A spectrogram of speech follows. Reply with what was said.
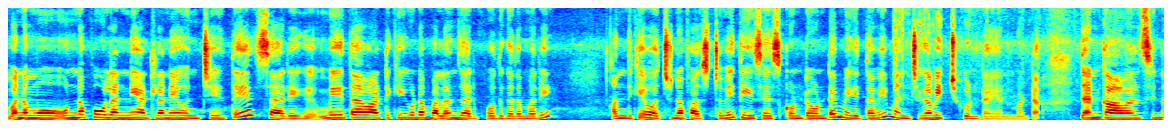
మనము ఉన్న పూలన్నీ అట్లనే ఉంచితే సరి మిగతా వాటికి కూడా బలం సరిపోదు కదా మరి? అందుకే వచ్చిన ఫస్ట్వి తీసేసుకుంటూ ఉంటే మిగతావి మంచిగా విచ్చుకుంటాయి అన్నమాట దానికి కావాల్సిన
